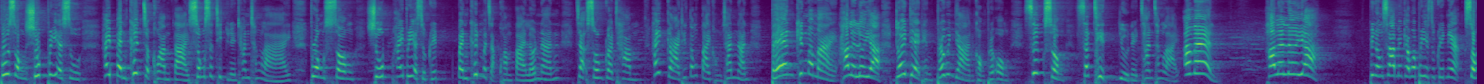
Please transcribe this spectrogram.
ผู้ทรงชุบพระเยซูให้เป็นขึ้นจากความตาย ทรงสถิตอยู่ในท่านทั้งหลาย พระองค์ทรงชุบให้พระเยซูคริสต์เป็นขึ้นมาจากความตายแล้วนั้น จะทรงกระทำให้กายที่ต้องตายของท่านนั้น เป็นขึ้นมาใหม่ฮาเลลูยาโดยเดชแห่งพระวิญญาณของพระองค์ ซึ่งทรงสถิตอยู่ในท่านทั้งหลายอเมนฮาเลลูยาพี่น้องทราบไหมครับว่าพระเยซูคริสต์เนี่ยทรง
